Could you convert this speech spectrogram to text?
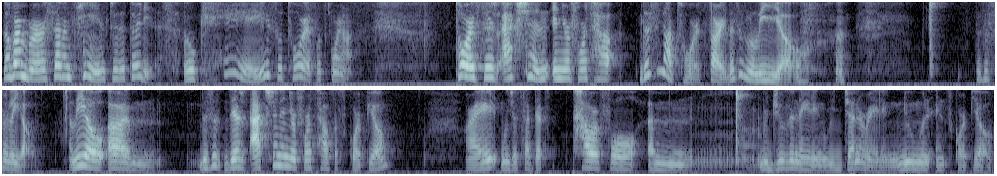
November 17th to the 30th. Okay, so Taurus, what's going on? Taurus, there's action in your fourth house. This is not Taurus, sorry, this is Leo. this is for Leo. Leo, um, this is there's action in your fourth house of Scorpio. All right, we just said that's powerful, um, rejuvenating, regenerating new moon in Scorpio.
